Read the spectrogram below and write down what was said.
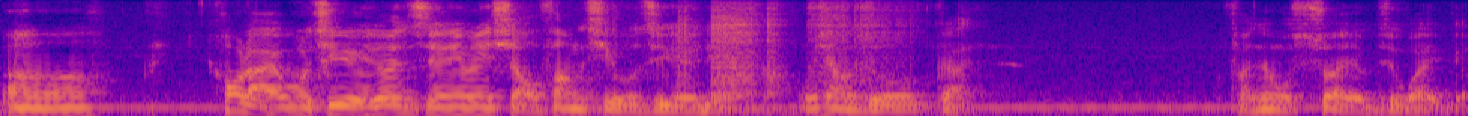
嗯、后来我其实有一段时间有点小放弃我自己的脸，我想说干，反正我帅又不是外表，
